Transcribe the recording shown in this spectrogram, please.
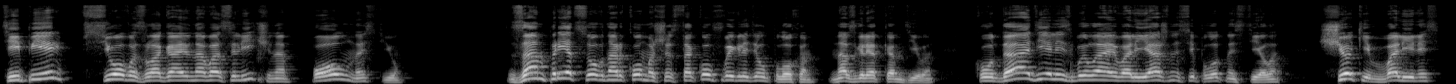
«теперь все возлагаю на вас лично, полностью». Зампред Совнаркома Шестаков выглядел плохо, на взгляд комдива. Куда делись былая вальяжность и плотность тела? Щеки ввалились,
